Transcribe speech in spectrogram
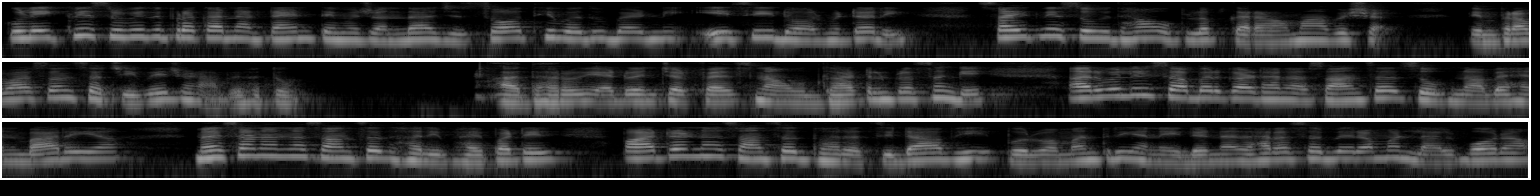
કુલ એકવીસ વિવિધ પ્રકારના ટેન્ટ તેમજ અંદાજે સોથી વધુ બેડની એસી ડોર્મિટરી સહિતની સુવિધાઓ ઉપલબ્ધ કરાવવામાં આવી છે. તેમ પ્રવાસન સચિવે જણાવ્યું હતું. આ ધરોઈ એડવેન્ચર ફેસ્ટના ઉદ્ઘાટન પ્રસંગે અરવલ્લી સાબરકાંઠાના સાંસદ શોભનાબહેન બારૈયા, મહેસાણાના સાંસદ હરિભાઈ પટેલ, પાટણના સાંસદ ભરતસિંહ ડાભી, પૂર્વ મંત્રી અને ઈડરના ધારાસભ્ય રમણલાલ વોરા,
